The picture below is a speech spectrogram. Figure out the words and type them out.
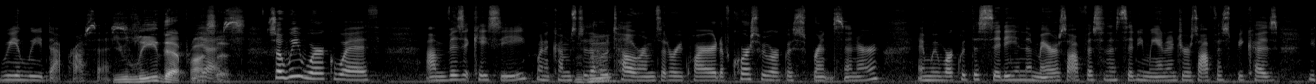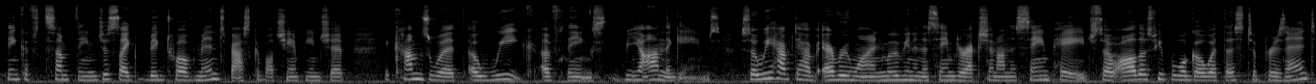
We lead that process. You lead that process. Yes. process. So we work with um, Visit KC when it comes to the Mm-hmm. hotel rooms that are required. Of course, we work with Sprint Center and we work with the city and the mayor's office and the city manager's office because you think of something just like Big 12 men's basketball championship, it comes with a week of things beyond the games. So we have to have everyone moving in the same direction on the same page. So all those people will go with us to present.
